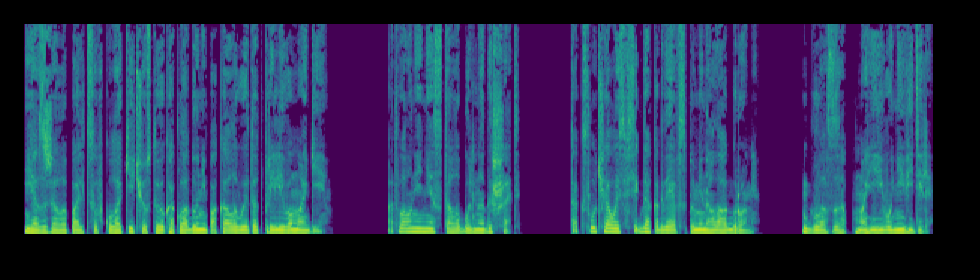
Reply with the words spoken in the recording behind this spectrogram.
Я сжала пальцы в кулаки, чувствуя, как ладони покалывает от прилива магии. От волнения стало больно дышать. Так случалось всегда, когда я вспоминала о громе. Глаза мои его не видели.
